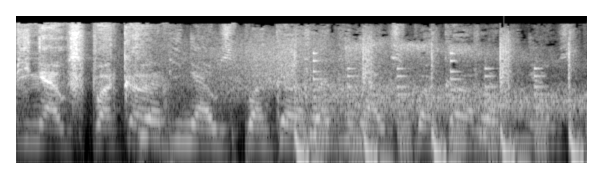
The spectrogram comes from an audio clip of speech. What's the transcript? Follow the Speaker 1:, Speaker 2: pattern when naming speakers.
Speaker 1: Clubbinghouse.com
Speaker 2: Clubbinghouse.com Clubbinghouse.com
